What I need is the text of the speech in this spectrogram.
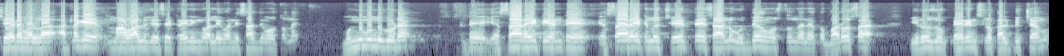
చేయడం వల్ల అట్లాగే మా వాళ్ళు చేసే ట్రైనింగ్ వల్ల ఇవన్నీ సాధ్యమవుతున్నాయి. ముందు ముందు కూడా అంటే ఎస్ఆర్ఐటి అంటే ఎస్ఆర్ఐటిలో చేరితే చాలు ఉద్యోగం వస్తుందనే ఒక భరోసా ఈరోజు పేరెంట్స్లో కల్పించాము.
